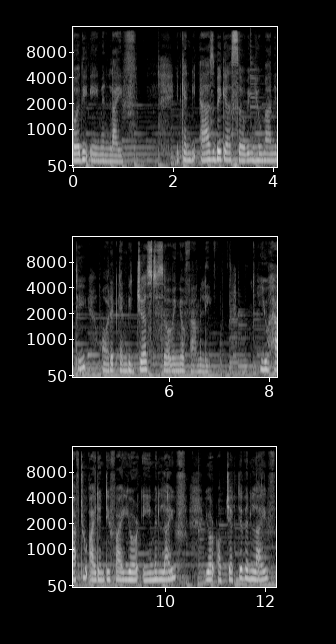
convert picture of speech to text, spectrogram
worthy aim in life. It can be as big as serving humanity, or it can be just serving your family you have to identify your aim in life, your objective in life,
